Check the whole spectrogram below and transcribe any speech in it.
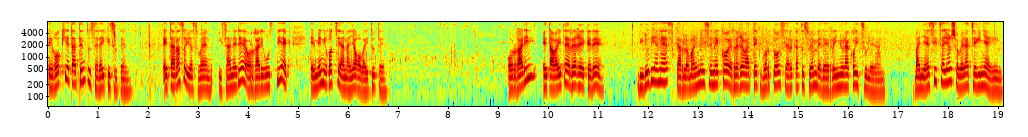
egoki eta tentu zeraiki zuten. Eta arrazoia zuen, izan ere orgari guztiek hemen igotzean nahiago baitute. Orgari eta baita erregeek ere. Dirudienez, Magno izeneko errege batek bortu hau zeharkatu zuen bere erreinurako itzuleran. Baina ez zitzaion soberatxe egina egin.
